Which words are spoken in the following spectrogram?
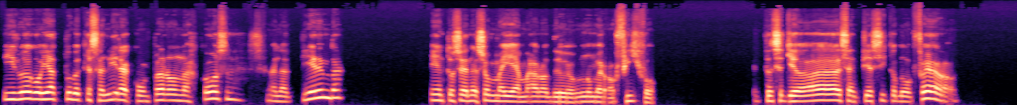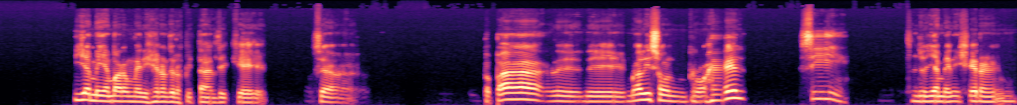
Y luego ya tuve que salir a comprar unas cosas a la tienda. Y entonces en eso me llamaron de un número fijo. Entonces yo sentí así como feo. Y ya me llamaron, me dijeron del hospital de que, o sea, papá de, Madison Rogel, sí, ya me dijeron,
